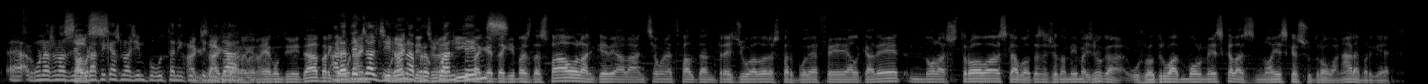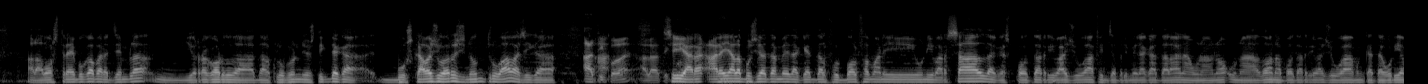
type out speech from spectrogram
eh, algunes zones geogràfiques no hagin pogut tenir Exacte, continuïtat. perquè no hi ha continuïtat, perquè Ara un tens any, el Girona, un any però tens un quant equip, temps- aquest equip es desfau, l'any que ve, a l'any següent et falten tres jugadores per poder fer el cadet, no les trobes, clar, vosaltres això també imagino que us ho heu trobat molt més que les noies que s'ho troben ara, perquè a la vostra època, per exemple, jo recordo de, del club on jo estic de que buscaves jugadors i no en trobaves i que... Àtico, eh? A l'Àtico. Sí, ara, ara hi ha la possibilitat també d'aquest del futbol femení universal, de que es pot arribar a jugar fins a primera catalana, una, no, una dona pot arribar a jugar en categoria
